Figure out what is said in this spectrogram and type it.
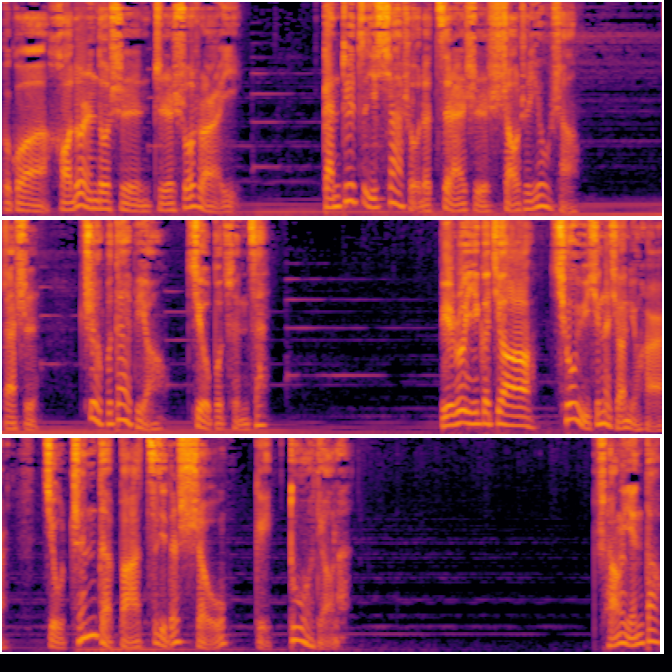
不过，好多人都是只是说说而已，敢对自己下手的自然是少之又少。但是，这不代表就不存在。比如，一个叫邱雨欣的小女孩，就真的把自己的手给剁掉了。常言道：“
